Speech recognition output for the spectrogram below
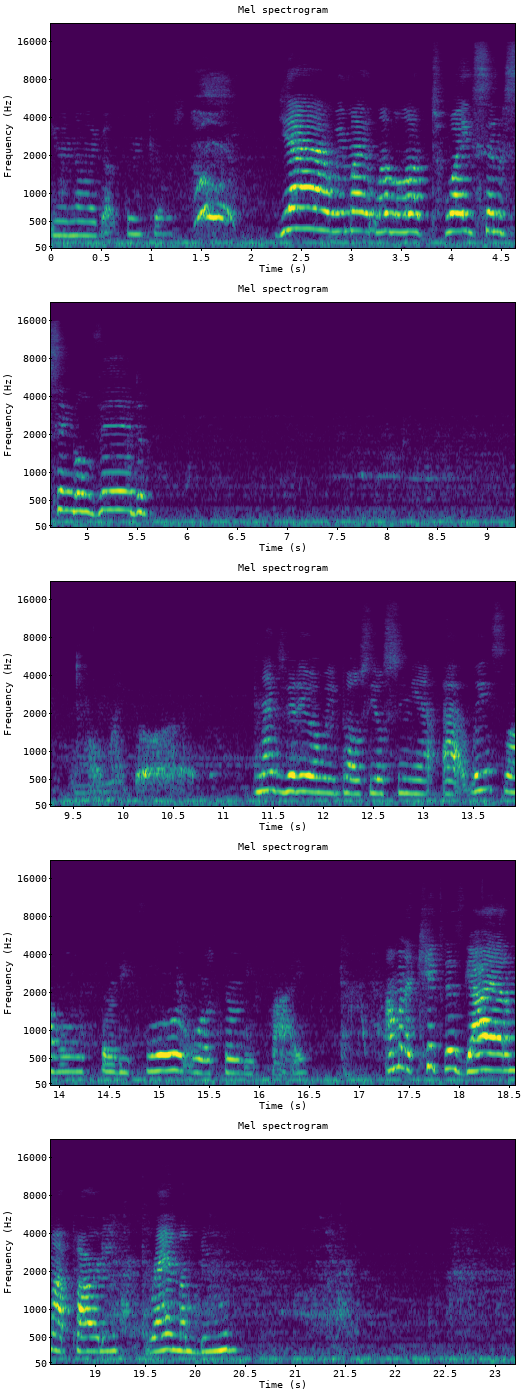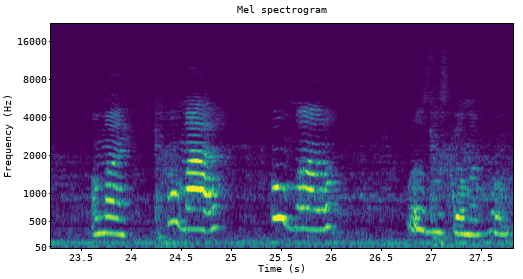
Even though I got three kills. Yeah, we might level up twice in a single vid. Oh my god. Next video we post, you'll see me at, at least level 34 or 35. I'm gonna kick this guy out of my party. Random dude. Oh my. Oh my. Oh my. Where's this coming from?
